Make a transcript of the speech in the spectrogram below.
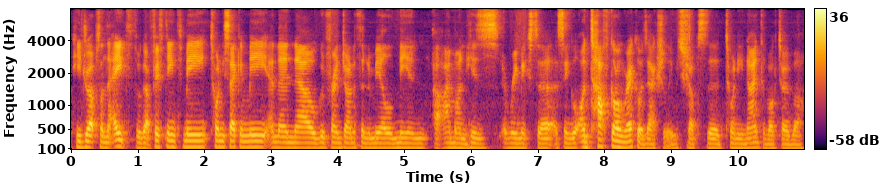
He drops on the 8th. We've got 15th me, 22nd me, and then our good friend Jonathan Emile, me and uh, I'm on his remix to a single on Tuff Gong Records actually, which drops the 29th of October,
